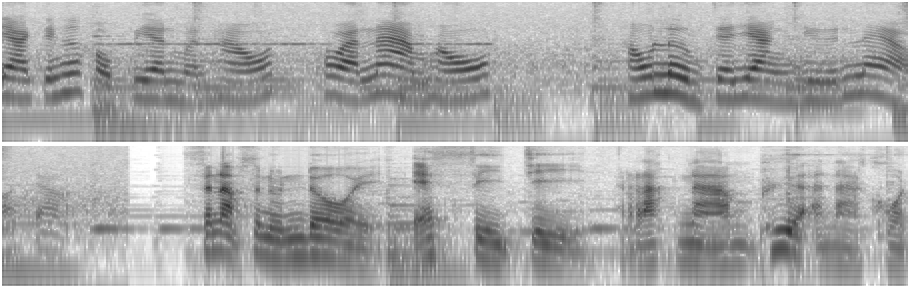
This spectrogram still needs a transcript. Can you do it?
อยากจะให้เขาเปลี่ยนเหมือนเฮาเพราะว่าน้ำเฮา เขาเริ่มจะยั่งยืนแล้วเจ้า สนับสนุนโดย SCG รักน้ำเพื่ออนาคต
